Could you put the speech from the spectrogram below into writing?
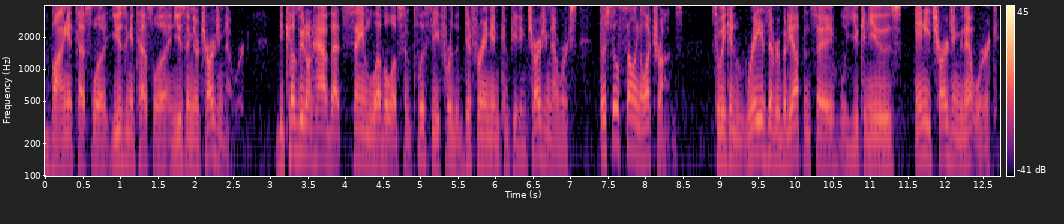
buying a Tesla, using a Tesla, and using their charging network. Because we don't have that same level of simplicity for the differing and competing charging networks, they're still selling electrons. So we can raise everybody up and say, well, you can use any charging network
